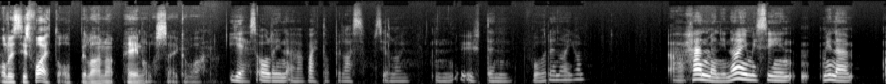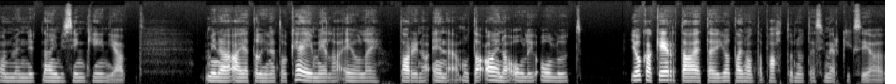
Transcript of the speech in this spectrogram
olit siis vaihto-oppilaana Heinolassa, eikö vaan? Yes, olin äh, vaihto silloin mm, yhten vuoden ajan. Äh, hän meni naimisiin, minä on mennyt naimisinkin ja minä ajattelin, että okei, meillä ei ole tarina enää, mutta aina oli ollut joka kerta, että jotain on tapahtunut esimerkiksi ja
